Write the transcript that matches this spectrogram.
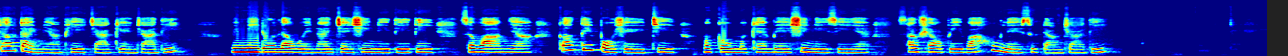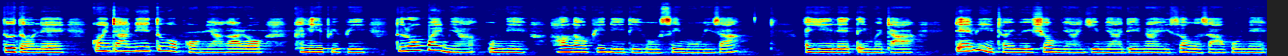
တောက်တိုင်များဖြင့်ကြားကင်ကြသည် မိမိတို့လက်ဝဲ၌ကျန်ရှိနေသေးသည့်စပါးများကောက်သည့်ပေါ်ရှိထိမကုံမခန်းပင်ရှိနေစေရန်ဆောက်ရှောက်ပေးပါဟုလည်းဆုတောင်းကြသည်သို့တော်လည်းကွန်တာနှင့်သူ့အဖေများကတော့ကလေးပီပီသူတို့ပိုက်များဦးနှင့်ဟောင်းလောင်ဖြစ်နေသည်ကိုစိတ်မဝင်စားအရေးလဲတိတ်မထားတဲပြင်ထွက်၍ရှုံများရေများတင်း၌ဆော့ကစားဖို့နှင့်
